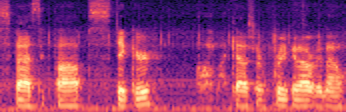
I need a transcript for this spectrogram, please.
Spastic Pop sticker. Oh my gosh, I'm freaking out right now.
